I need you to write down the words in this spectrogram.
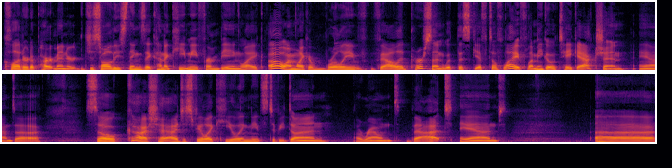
cluttered apartment, or just all these things that kind of keep me from being like, oh, I'm like a really valid person with this gift of life. Let me go take action. And uh, so, gosh, I just feel like healing needs to be done around that. And uh,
